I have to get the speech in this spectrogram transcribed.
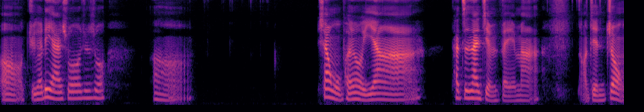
嗯，举个例来说，就是说，嗯，像我朋友一样啊，他正在减肥嘛，啊，减重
